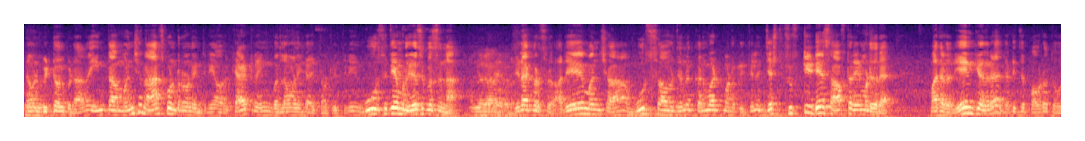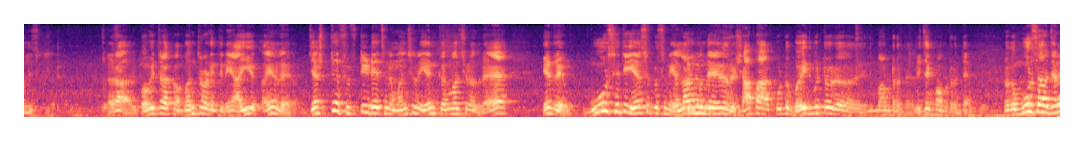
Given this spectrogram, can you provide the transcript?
ನಮ್ಮನ್ನು ಬಿಟ್ಟು ಹೋಗ್ಬಿಡ. ಅಂದ್ರೆ ಇಂಥ ಮನುಷ್ಯನ ಆರಿಸ್ಕೊಂಡ್ರು ನಿಂತೀನಿ ಅವ್ರ ಕ್ಯಾರೆಕ್ಟರ್ ಹೆಂಗೆ ಬದಲಾವಣೆ ಆಯ್ತು ನೋಡಿರ್ತೀನಿ ಮೂರು ಸತಿ ಮಾಡ್ಬೋದು ಯೇಸುಕ್ರಿಸ್ತನ ನಿರಾಕರಿಸು ಅದೇ ಮನುಷ್ಯ ಮೂರು ಸಾವಿರ ಜನ ಕನ್ವರ್ಟ್ ಮಾಡೋ ರೀತಿಯಲ್ಲಿ ಜಸ್ಟ್ ಫಿಫ್ಟಿ ಡೇಸ್ ಆಫ್ಟರ್ ಏನು ಮಾಡಿದ್ದಾರೆ ಮಾತಾಡೋದು. ಏನ್ ಅಂದರೆ that is the power of the Holy Spirit ಅದರ ಪವಿತ್ರ ಬಂತು ನೋಡಿದ್ದೀನಿ ಐ, ಏನ್ರಿ? ಜಸ್ಟ್ ಫಿಫ್ಟಿ ಡೇಸಿನ ಮನುಷ್ಯನ ಏನು ಕನ್ವರ್ಷನ್ ಅಂದ್ರೆ ಏನ್ರಿ? ಮೂರು ಸತಿ ಕ್ರಿಸ್ತನ ಎಲ್ಲರ ಮುಂದೆ ಏನಾದ್ರು ಶಾಪ ಹಾಕ್ಬಿಟ್ಟು ಬೈದ್ಬಿಟ್ಟು ಇದು ಮಾಡ್ಬಿಟ್ರಂತೆ ರಿಜೆಕ್ಟ್ ಮಾಡ್ಬಿಟ್ರಂತೆ. ಇವಾಗ ಮೂರು ಸಾವಿರ ಜನ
